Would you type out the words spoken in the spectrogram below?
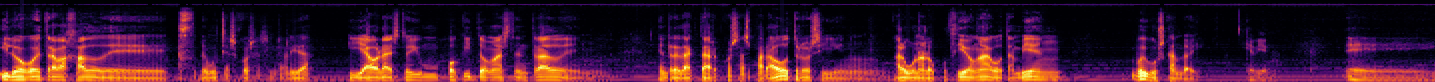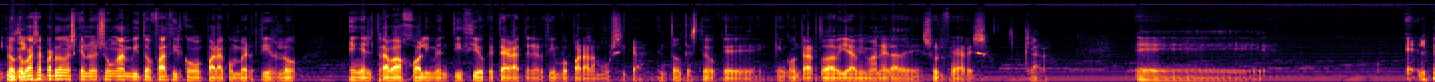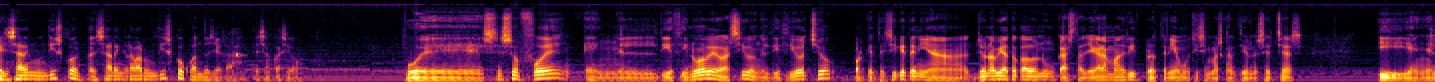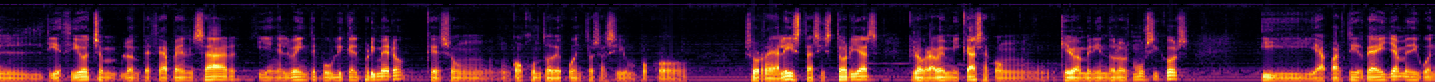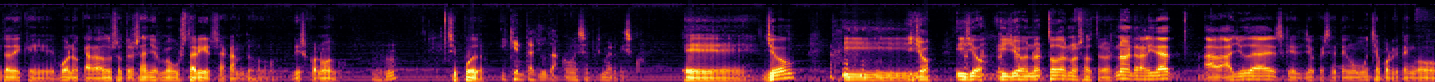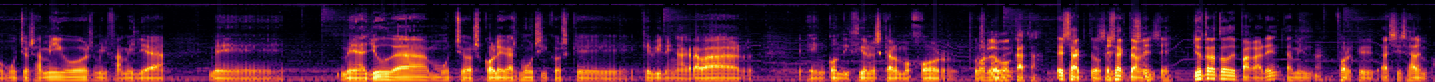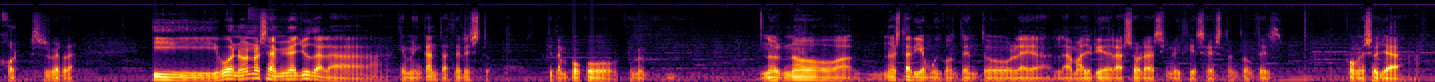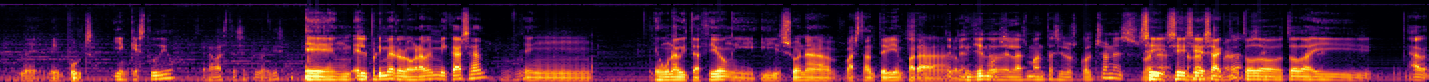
Y luego he trabajado de, de muchas cosas en realidad. Y ahora estoy un poquito más centrado en, en redactar cosas para otros y en alguna locución hago también. Voy buscando ahí. Qué bien. Eh, Lo que pasa, perdón, es que no es un ámbito fácil como para convertirlo en el trabajo alimenticio que te haga tener tiempo para la música. Entonces tengo que, que encontrar todavía mi manera de surfear eso. Claro. Eh, el pensar en un disco, el pensar en grabar un disco, ¿cuándo llega esa ocasión? Pues eso fue en el 19 o así, o en el 18, porque te, sí que tenía... Yo no había tocado nunca hasta llegar a Madrid, pero tenía muchísimas canciones hechas. Y en el 18 lo empecé a pensar y en el 20 publiqué el primero, que es un, un conjunto de cuentos así un poco surrealistas, historias, que lo grabé en mi casa con que iban viniendo los músicos. Y a partir de ahí ya me di cuenta de que, bueno, cada dos o tres años me gustaría ir sacando disco nuevo, si puedo. ¿Y quién te ayuda con ese primer disco? Eh, yo y, Y yo. Y yo, y yo, no- todos nosotros. No, en realidad, a- ayuda es que yo que sé, tengo mucha porque tengo muchos amigos, mi familia me, me ayuda, muchos colegas músicos que, que vienen a grabar en condiciones que a lo mejor... pues, Por el podría- bocata. Exacto, Sí, exactamente. sí, Yo trato de pagar, ¿eh? También, porque así sale mejor, eso es verdad. Y bueno, no sé, a mí me ayuda la que me encanta hacer esto. Que tampoco... que me- no, no, no estaría muy contento la, la mayoría de las horas si no hiciese esto. Entonces, con eso ya me, me impulsa. ¿Y en qué estudio grabaste ese primer disco? En- el primero lo grabé en mi casa, Ujú. en, en una habitación y, y suena bastante bien para lo que Dependiendo de las mantas y los colchones. Sí, suena- sí, sí, suena bien, exacto. ¿verdad? todo, todo ahí ah,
